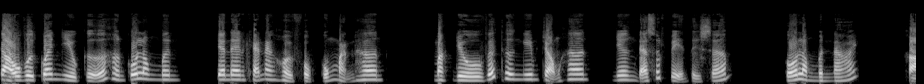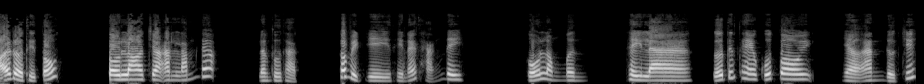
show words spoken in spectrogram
Cậu vượt qua nhiều cửa hơn cố long minh, cho nên khả năng hồi phục cũng mạnh hơn. Mặc dù vết thương nghiêm trọng hơn nhưng đã xuất viện từ sớm. Cố long minh nói, khỏi rồi thì tốt. Tôi lo cho anh lắm đó. Lâm thu thạch, có việc gì thì nói thẳng đi. Cố long minh thì là cửa tiếp theo của tôi, nhờ anh được chứ.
